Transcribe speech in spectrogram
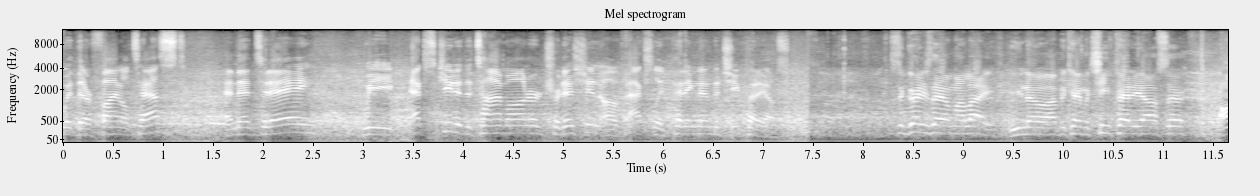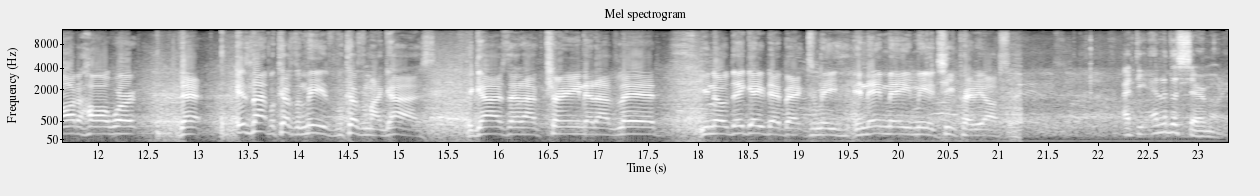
with their final test. And then today we executed the time-honored tradition of actually pinning them to Chief Petty Officer. The greatest day of my life. You know, I became a chief petty officer, all the hard work that it's not because of me, it's because of my guys. The guys that I've trained, that I've led, you know, they gave that back to me and they made me a chief petty officer. At the end of the ceremony,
